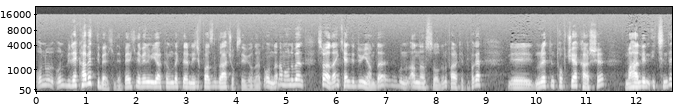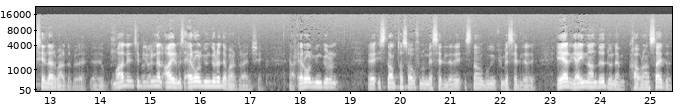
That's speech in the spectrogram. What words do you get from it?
onu onu bir rekabetti belki de. Belki de benim yakınımdakiler Necip Fazıl'ı daha çok seviyorlardı ondan ama onu ben sonradan kendi dünyamda bunun anlamsız olduğunu fark ettim. Fakat e, Nurettin Topçu'ya karşı mahallenin içinde şeyler vardır böyle. E, mahallenin içinde birbirinden ayrı. Mesela Erol Güngör'e de vardır aynı şey. Yani Erol Güngör'ün e, İslam tasavvufunun meseleleri, İslam'ın bugünkü meseleleri eğer yayınlandığı dönem kavransaydı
